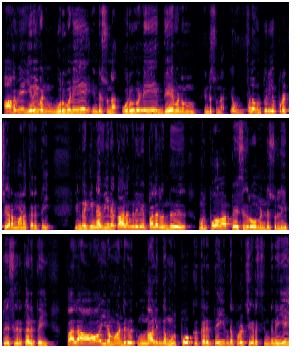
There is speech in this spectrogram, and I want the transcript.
ஆகவே இறைவன் ஒருவனே என்று சொன்னார். ஒருவனே தேவனும் என்று சொன்னார். எவ்வளவு பெரிய புரட்சிகரமான கருத்தை இன்றைக்கு நவீன காலங்களிலே பலர் வந்து முற்போகா பேசுகிறோம் என்று சொல்லி பேசுகிற கருத்தை பல ஆயிரம் ஆண்டுகளுக்கு முன்னால் இந்த முற்போக்கு கருத்தை இந்த புரட்சிகர சிந்தனையை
